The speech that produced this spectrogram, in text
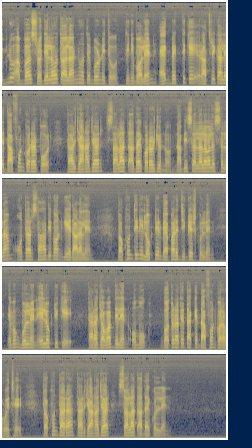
ইবনু আব্বাস রদিয়াল্লাহ তাল্লাহ্ন হতে বর্ণিত। তিনি বলেন, এক ব্যক্তিকে রাত্রিকালে দাফন করার পর তার জানাজার সালাত আদায় করার জন্য নাবি সাল্লাহ আলাইসাল্লাম ও তার সাহাবিগণ গিয়ে দাঁড়ালেন। তখন তিনি লোকটির ব্যাপারে জিজ্ঞেস করলেন এবং বললেন, এ লোকটিকে তারা জবাব দিলেন, অমুক। গতরাতে তাকে দাফন করা হয়েছে। তখন তারা তার জানাজার সালাত আদায় করলেন।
